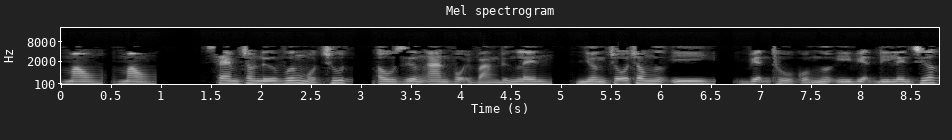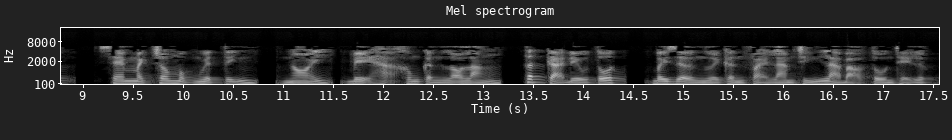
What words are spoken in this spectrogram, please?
mau, mau, xem cho nữ vương một chút, Âu Dương An vội vàng đứng lên, nhường chỗ cho ngự y, viện thủ của ngự y viện đi lên trước, xem mạch cho Mộc Nguyệt Tĩnh, nói, bệ hạ không cần lo lắng, tất cả đều tốt, bây giờ người cần phải làm chính là bảo tồn thể lực,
